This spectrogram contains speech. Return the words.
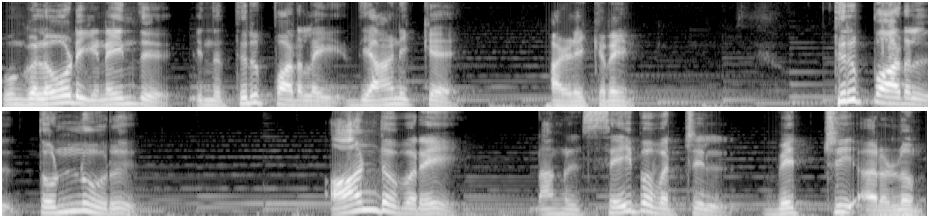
உங்களோடு இணைந்து இந்த திருப்பாடலை தியானிக்க அழைக்கிறேன். திருப்பாடல் தொண்ணூறு ஆண்டவரே நாங்கள் செய்பவற்றில் வெற்றி அருளும்.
